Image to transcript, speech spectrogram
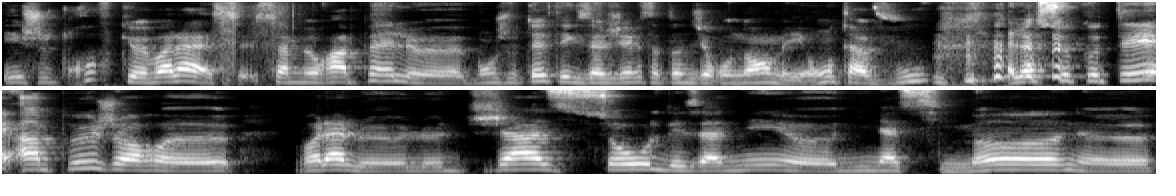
Et je trouve que voilà, ça me rappelle. euh, bon, je vais peut-être exagérer, certains diront non, mais honte à vous. Elle a ce côté un peu genre, euh, voilà, le, le jazz soul des années euh, Nina Simone,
